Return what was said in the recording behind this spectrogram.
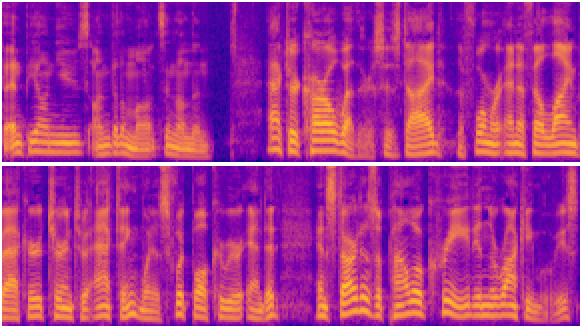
For NPR News, I'm Willem Marx in London. Actor Carl Weathers has died. The former NFL linebacker turned to acting when his football career ended and starred as Apollo Creed in the Rocky movies.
